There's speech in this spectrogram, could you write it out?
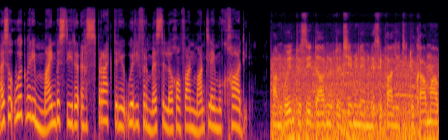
Hy sal ook met die mynbestuurder in gesprek tree oor die vermiste liggaam van Mantle Mugadi. I'm going to sit down with the team in the municipality to come up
